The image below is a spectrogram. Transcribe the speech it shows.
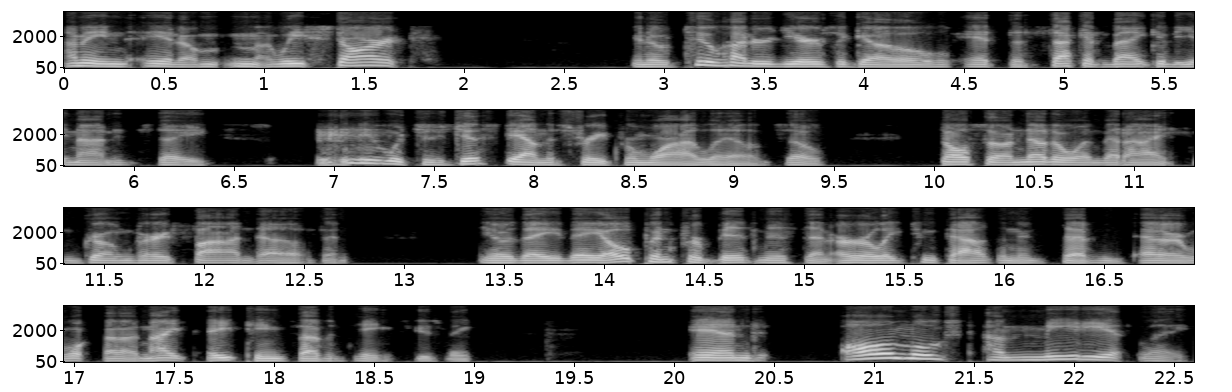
I mean, you know, we start, you know, 200 years ago at the Second Bank of the United States, which is just down the street from where I live. So it's also another one that I've grown very fond of. And, you know, they, they opened for business in early 2007, or uh, 1817, excuse me. And almost immediately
